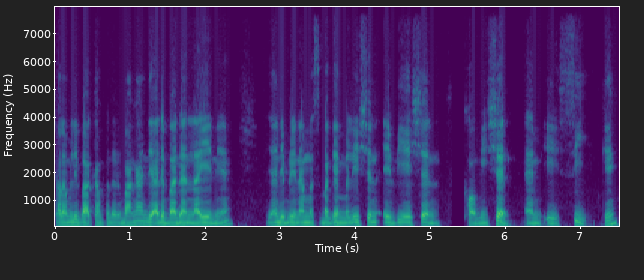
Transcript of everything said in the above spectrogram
kalau melibatkan penerbangan dia ada badan lain ya yang diberi nama sebagai Malaysian Aviation Commission MAC. Okay.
